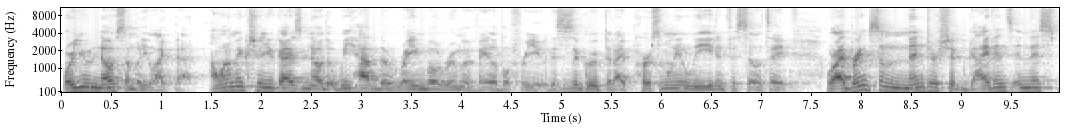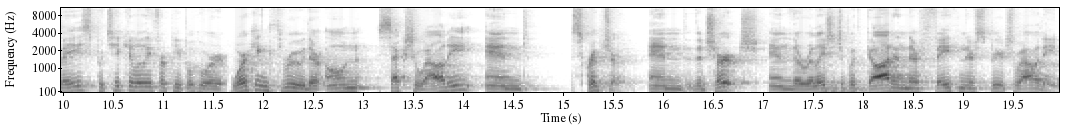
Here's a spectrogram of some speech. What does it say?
or you know somebody like that, I want to make sure you guys know that we have the Rainbow Room available for you. This is a group that I personally lead and facilitate where I bring some mentorship guidance in this space, particularly for people who are working through their own sexuality and scripture and the church and their relationship with God and their faith and their spirituality.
